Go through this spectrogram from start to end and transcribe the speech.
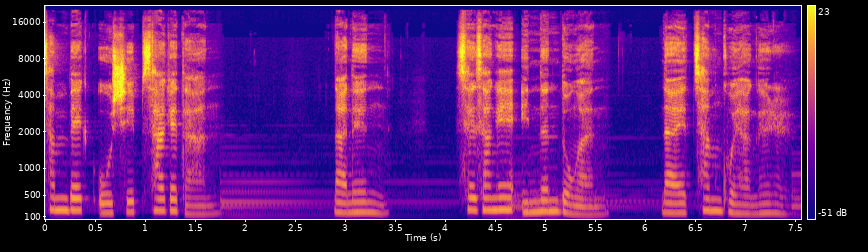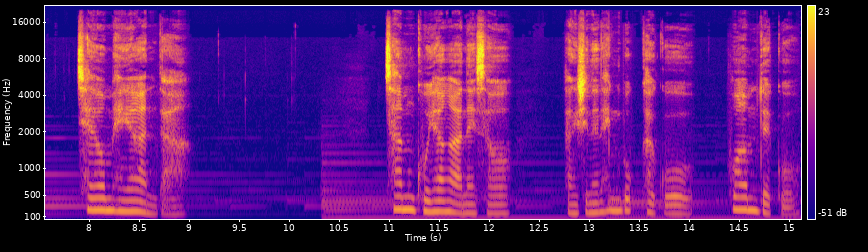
354계단. 나는 세상에 있는 동안 나의 참 고향을 체험해야 한다. 참 고향 안에서 당신은 행복하고 포함되고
